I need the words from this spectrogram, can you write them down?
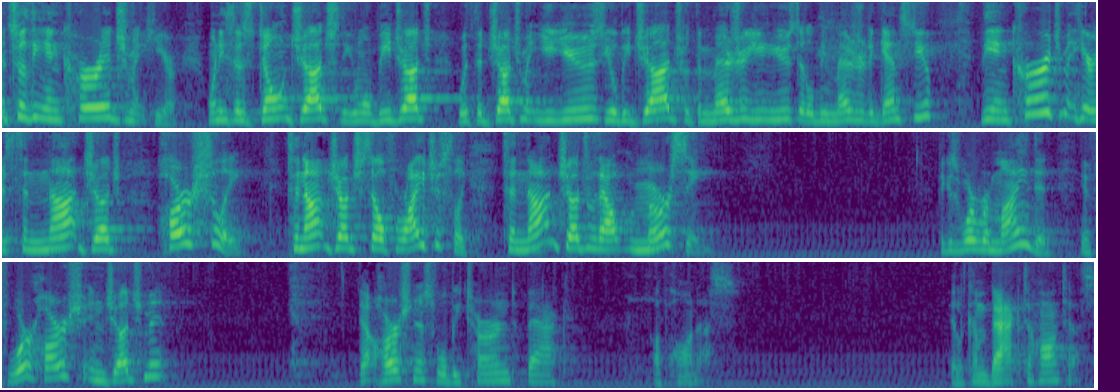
And so the encouragement here, when he says, don't judge, so you won't be judged, with the judgment you use, you'll be judged. With the measure you use, it'll be measured against you. The encouragement here is to not judge harshly, to not judge self righteously, to not judge without mercy. Because we're reminded if we're harsh in judgment, that harshness will be turned back upon us. It'll come back to haunt us.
